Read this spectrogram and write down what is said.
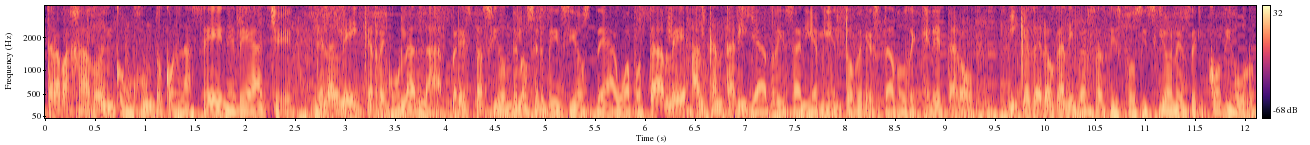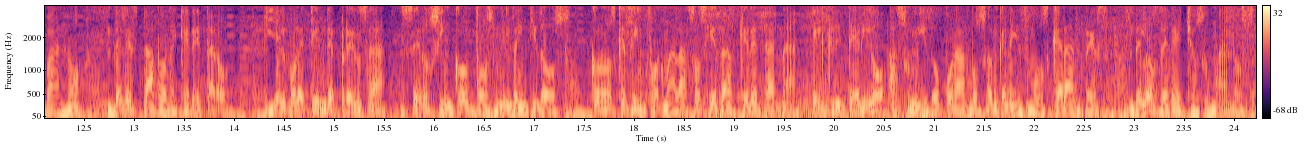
trabajado en conjunto con la CNDH de la ley que regula la prestación de los servicios de agua potable, alcantarillado y saneamiento del Estado de Querétaro y que deroga diversas disposiciones del Código Urbano del Estado de Querétaro y el Boletín de Prensa 05-2022, con los que se informa a la sociedad queretana el criterio asumido por ambos organismos garantes los derechos humanos.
